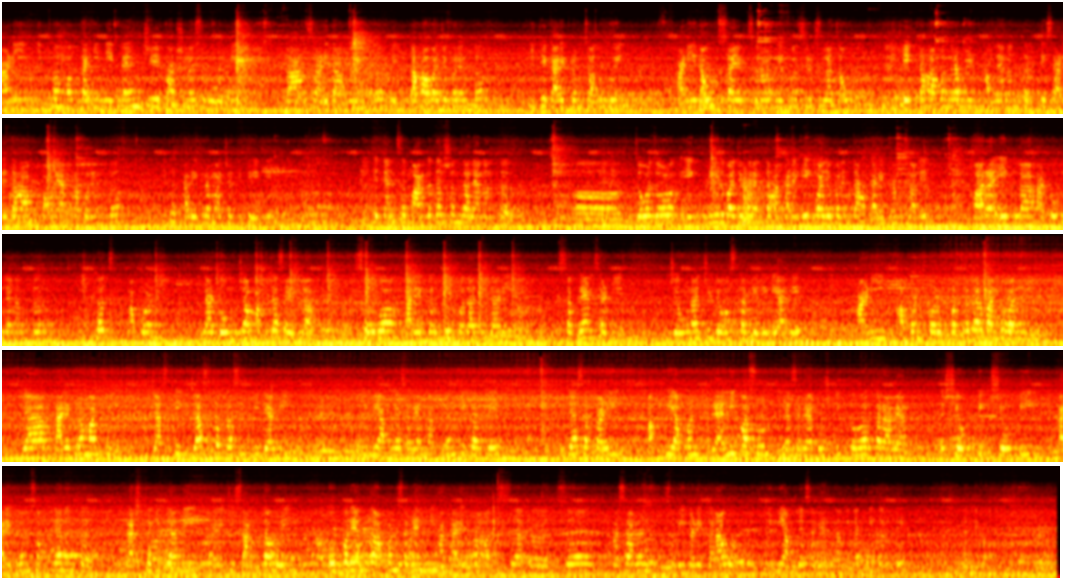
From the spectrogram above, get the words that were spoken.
आणि इथं मग काही नेत्यांचे भाषणं सुरू होतील. दहा साडेदहापर्यंत ते दहा वाजेपर्यंत इथे कार्यक्रम चालू होईल. आणि राऊत साहेब सरळ निर्मल सीट्सला जाऊन तिथे एक दहा पंधरा मिनिट थांबल्यानंतर ते साडेदहा पावणे अकरापर्यंत इथं कार्यक्रमाच्या तिथे येतील. इथे त्यांचं मार्गदर्शन झाल्यानंतर जवळजवळ एक दीड वाजेपर्यंत हा कार्य एक वाजेपर्यंत हा कार्यक्रम चालेल. बारा एकला आटोपल्यानंतर इथंच आपण ह्या डोमच्या मागच्या साईडला सर्व कार्यकर्ते पदाधिकारी सगळ्यांसाठी जेवणाची व्यवस्था केलेली आहे. आणि आपण पर पत्रकार बांधवांनी या कार्यक्रमाची जास्तीत जास्त प्रसिद्धी द्यावी ही मी आपल्या सगळ्यांना विनंती करते. उद्या सकाळी अगदी आपण रॅलीपासून ह्या सगळ्या गोष्टी कव्हर कराव्यात. तर शेवटी शेवटी कार्यक्रम संपल्यानंतर राष्ट्रगीताने याची सांगता होईल. तोपर्यंत आपण सगळ्यांनी हा कार्यक्रमाचं प्रसारण सगळीकडे करावं ही मी आपल्या सगळ्यांना विनंती करते. धन्यवाद.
